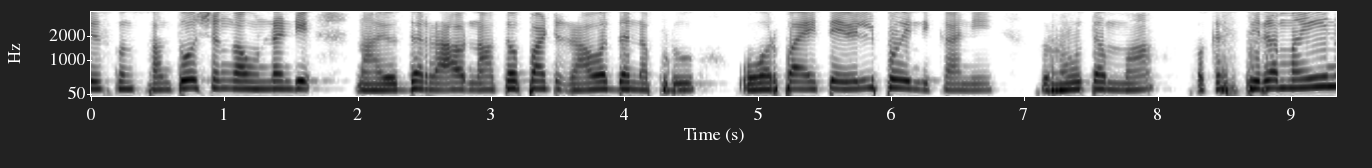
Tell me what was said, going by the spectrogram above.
చేసుకొని సంతోషంగా ఉండండి. నా యొద్ద రా నాతో పాటు రావద్దన్నప్పుడు ఓర్ప అయితే వెళ్ళిపోయింది. కానీ రూతమ్మ ఒక స్థిరమైన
